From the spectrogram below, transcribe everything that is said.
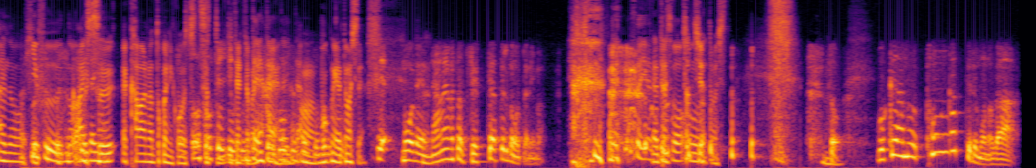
あの、皮膚の間に。薄い皮のとこにこう、つつっていたりとかね。はい僕もやってましたよ。いや、もうね、うん長山さん絶対やってると思ったの、今。そうややっててっそう。しょっちゅうやってました。そう。僕、あの、とんがってるものが、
